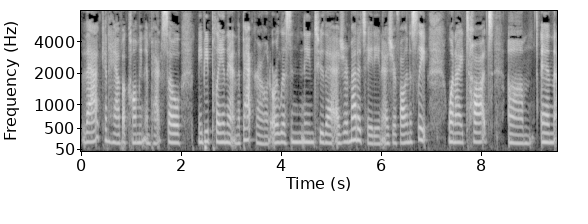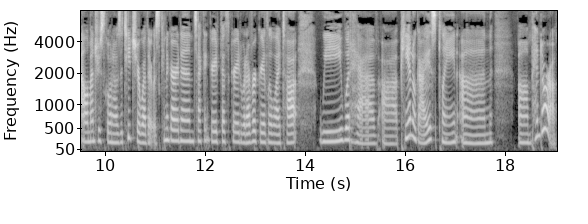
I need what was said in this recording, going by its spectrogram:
that can have a calming impact. So maybe playing that in the background or listening to that as you're meditating, as you're falling asleep. When I taught um, in the elementary school when I was a teacher, whether it was kindergarten, second grade, fifth grade, whatever grade level I taught, we would have uh, piano guys playing on um, Pandora.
